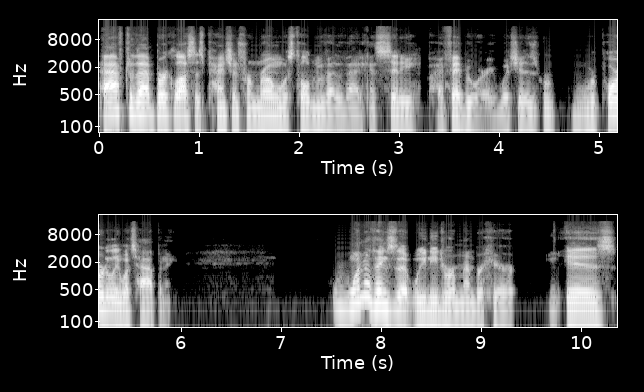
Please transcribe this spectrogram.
after that, Burke lost his pension from Rome and was told to move out of Vatican City by February, which is r- reportedly what's happening. One of the things that we need to remember here is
